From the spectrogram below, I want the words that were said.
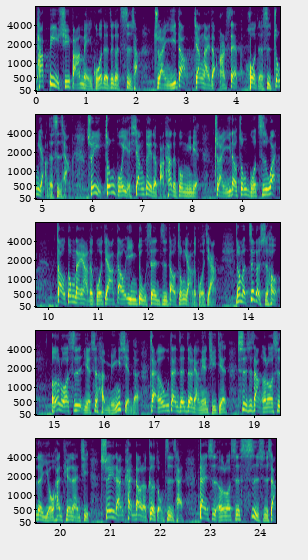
它必须把美国的这个市场转移到将来的 RCEP 或者是中亚的市场，所以中国也相对的把它的供应链转移到中国之外。到东南亚的国家，到印度，甚至到中亚的国家。那么这个时候，俄罗斯也是很明显的，在俄乌战争这两年期间，事实上，俄罗斯的油和天然气虽然看到了各种制裁，但是俄罗斯事实上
